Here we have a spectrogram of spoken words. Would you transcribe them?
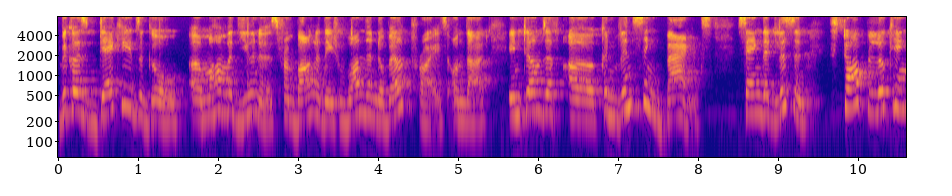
because decades ago uh, Muhammad Yunus from Bangladesh won the Nobel Prize on that in terms of uh, convincing banks saying that listen stop looking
